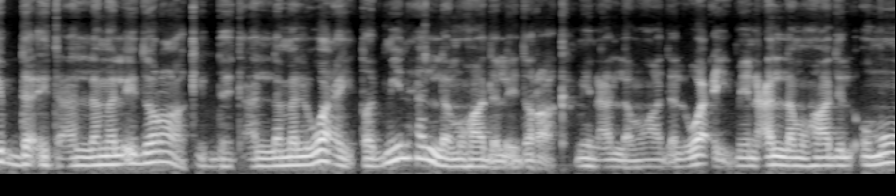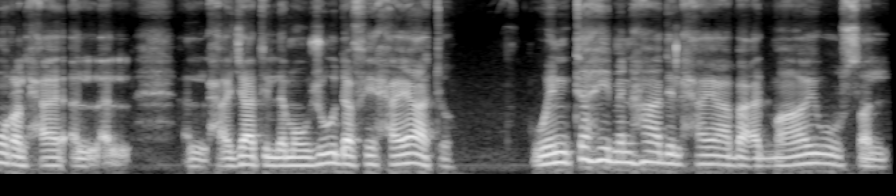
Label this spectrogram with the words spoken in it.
يبدأ يتعلم الإدراك يبدأ يتعلم الوعي. طيب مين علمه هذا الإدراك؟ مين علمه هذا الوعي؟ مين علمه هذه الأمور الح... الحاجات اللي موجودة في حياته؟ وينتهي من هذه الحياة بعد ما يوصل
